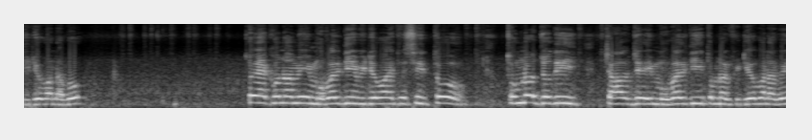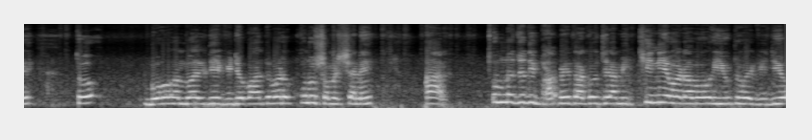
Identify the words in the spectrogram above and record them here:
ভিডিও বানাবো। তো এখন আমি এই মোবাইল দিয়ে ভিডিও বানাইতেছি। তো তোমরা যদি চাও যে এই মোবাইল দিয়ে তোমরা ভিডিও বানাবে, তো মোবাইল দিয়ে ভিডিও বানাতে পারো, কোনো সমস্যা নেই। আর তোমরা যদি ভাবে থাকো যে আমি কী নিয়ে বানাবো ইউটিউবে ভিডিও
